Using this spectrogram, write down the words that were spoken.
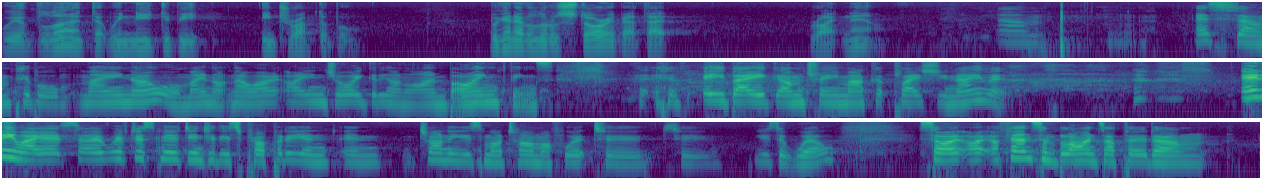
We have learnt that we need to be interruptible. We're going to have a little story about that right now. Um, as um, people may know or may not know, I, I enjoy getting online buying things. eBay, Gumtree, Marketplace, you name it. anyway, uh, so we've just moved into this property and, and trying to use my time off work to, to use it well. So I, I found some blinds up at um,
